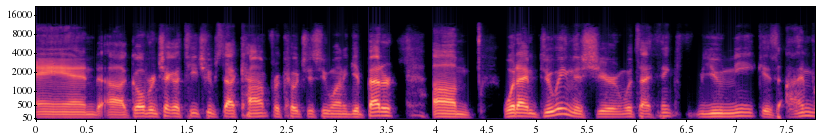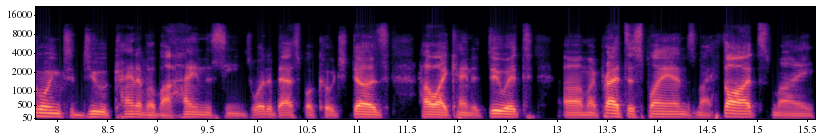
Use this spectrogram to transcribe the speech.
And uh, go over and check out teachhoops.com for coaches who want to get better. Um, what I'm doing this year and what's I think unique is I'm going to do kind of a behind the scenes, what a basketball coach does, how I kind of do it, uh, my practice plans, my thoughts, my,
